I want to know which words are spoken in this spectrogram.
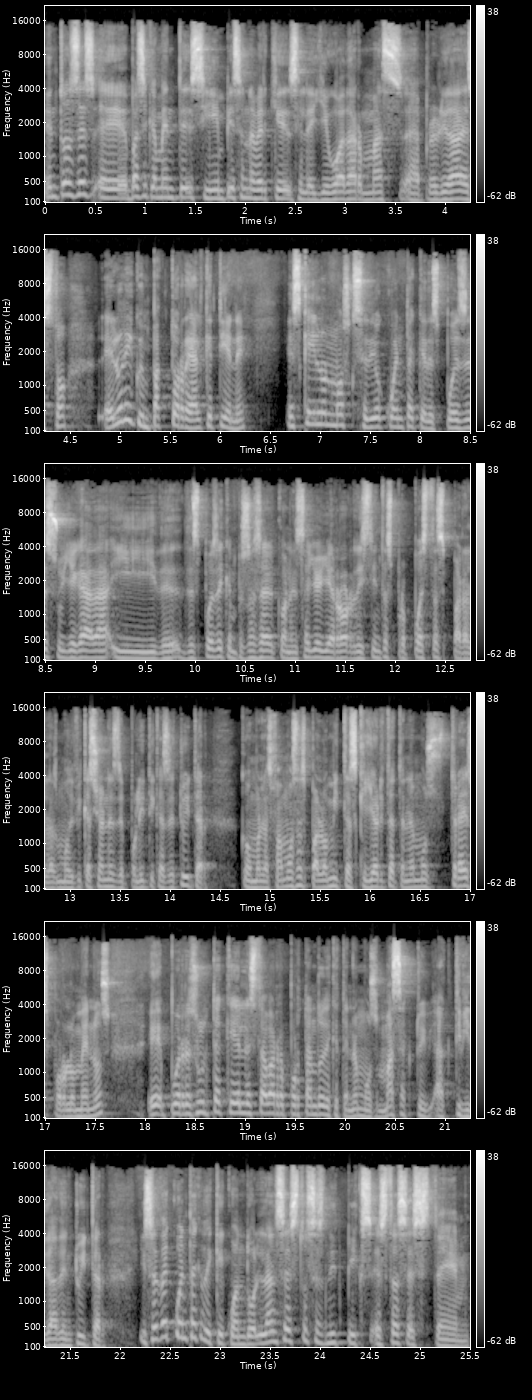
Entonces, eh, básicamente, si empiezan a ver que se le llegó a dar más eh, prioridad a esto, el único impacto real que tiene es que Elon Musk se dio cuenta que después de su llegada y después de que empezó a hacer con ensayo y error distintas propuestas para las modificaciones de políticas de Twitter, como las famosas palomitas que ya ahorita tenemos tres por lo menos, eh, pues resulta que él estaba reportando de que tenemos más actividad en Twitter y se da cuenta de que cuando lanza estos sneak peeks, estas este,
